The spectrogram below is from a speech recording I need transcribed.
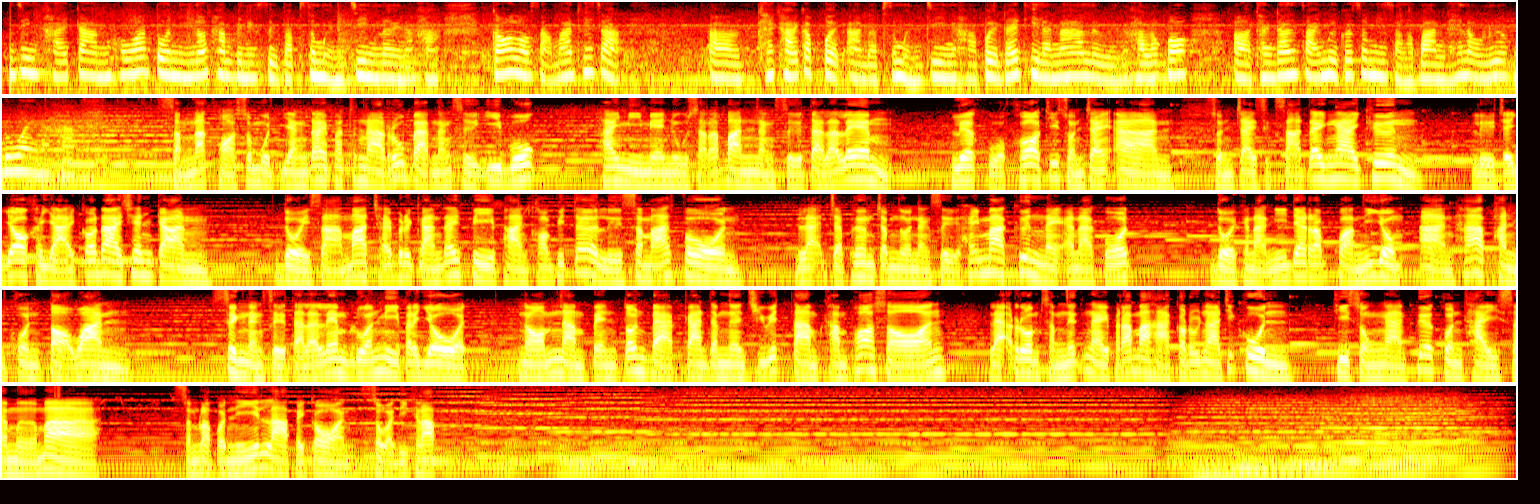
จริงๆคล้ายกัน เพราะว่าตัวนี้เราทำเป็นหนังสือแบบเสมือนจริงเลยนะคะ ก็เราสามารถที่จะเอ่อคล้ายๆ กับเปิดอ่านแบบเสมือนจริงนะคะเปิดได้ทีละหน้าเลยนะคะ แล้วก็เอ่อทางด้านซ้ายมือก็จะมีสารบัญให้เราเลือกด้วยนะคะสำนักหอสมุดยังได้พัฒนารูปแบบหนังสืออีบุ๊กให้มีเมนูสารบัญหนังสือแต่ละเล่ม เลือกหัวข้อที่สนใจอ่าน สนใจศึกษาได้ง่ายขึ้น หรือจะย่อขยายก็ได้เช่นกัน โดยสามารถใช้บริการได้ฟรีผ่านคอมพิวเตอร์หรือสมาร์ทโฟน และจะเพิ่มจำนวนหนังสือให้มากขึ้นในอนาคต โดยขณะนี้ได้รับความนิยมอ่าน 5,000 คนต่อวัน ซึ่งหนังสือแต่ละเล่มล้วนมีประโยชน์ น้อมนำเป็นต้นแบบการดำเนินชีวิตตามคำพ่อสอน และร่วมสำนึกในพระมหากรุณาธิคุณ ที่ทรงงานเพื่อคนไทยเสมอมาสำหรับวันนี้ลาไปก่อน สวัสดีครับ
